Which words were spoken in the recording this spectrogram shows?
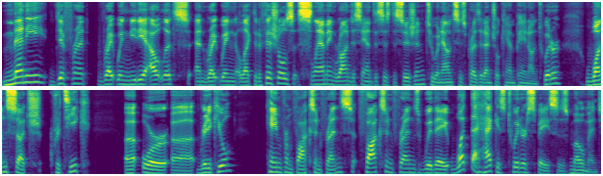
Many different right wing media outlets and right wing elected officials slamming Ron DeSantis' decision to announce his presidential campaign on Twitter. One such critique uh, or uh, ridicule came from Fox and Friends. Fox and Friends with a what the heck is Twitter Spaces moment,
